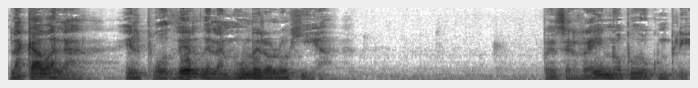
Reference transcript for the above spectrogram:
La cábala, el poder de la numerología. Pues el rey no pudo cumplir.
